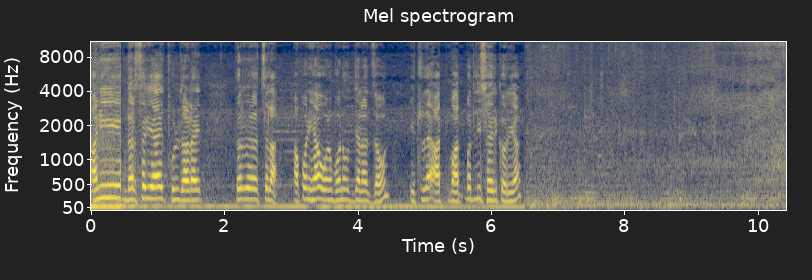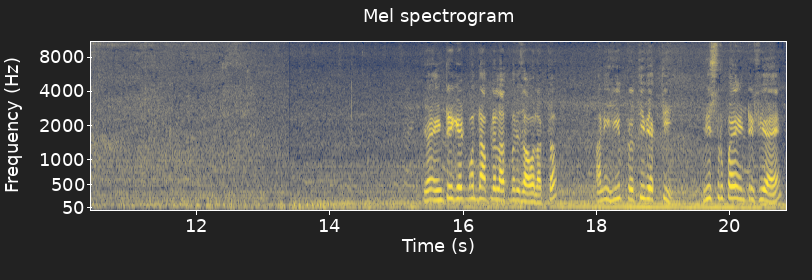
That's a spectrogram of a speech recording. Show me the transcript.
आणि नर्सरी आहेत फुलझाडं आहेत. तर चला आपण ह्या वन वन उद्यानात जाऊन इथलं आत आतमधली सैर करूया. या एंट्री गेटमधनं आपल्याला आतमध्ये जावं लागतं. आणि ही प्रति व्यक्ती वीस रुपये एंट्री फी आहे.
